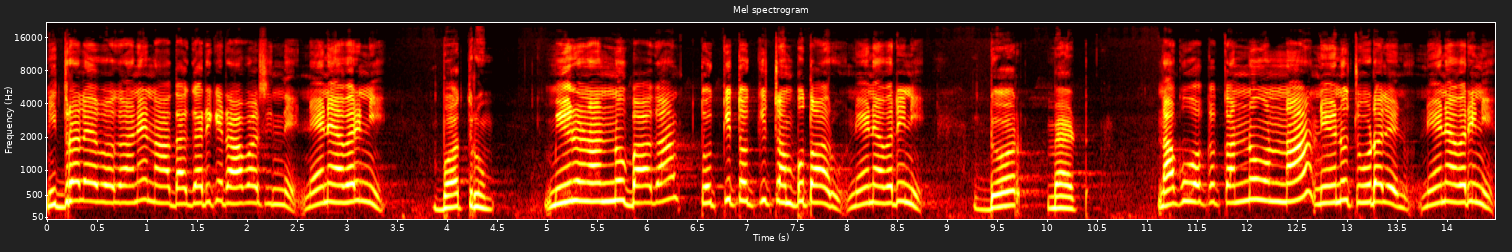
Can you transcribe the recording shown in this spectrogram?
నిద్ర లేవగానే నా దగ్గరికి రావాల్సిందే. నేను ఎవరిని బాత్రూమ్. మీరు నన్ను బాగా తొక్కి తొక్కి చంపుతారు. నేనెవరిని? Door mat. నాకు ఒక కన్ను ఉన్నా నేను చూడలేను. నేనెవరిని?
